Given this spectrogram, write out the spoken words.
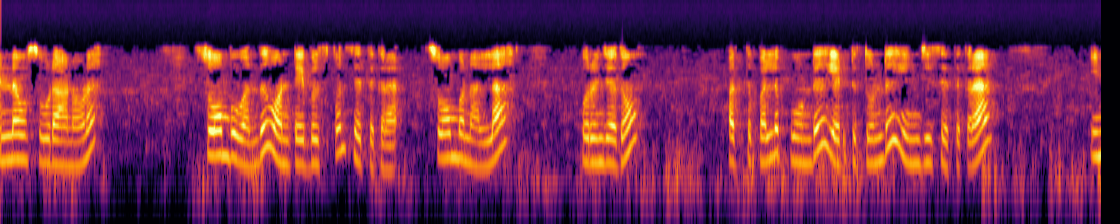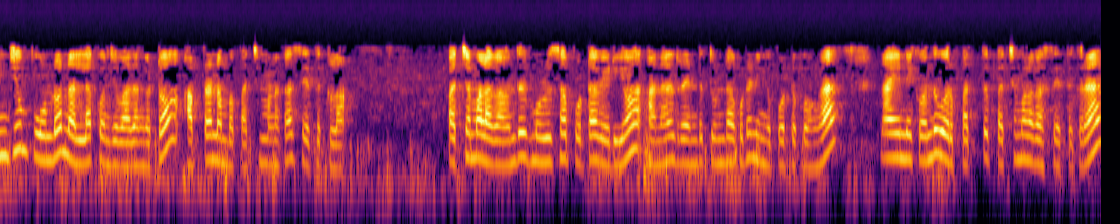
எண்ணெய் சூடானோன்னு சோம்பு வந்து ஒன் டேபிள் ஸ்பூன் சேர்த்துக்கிறேன். சோம்பு நல்லா பொரிஞ்சதும் பத்து பல் பூண்டு எட்டு துண்டு இஞ்சி சேர்த்துக்கிறேன். இஞ்சும் பூண்டும் நல்லா கொஞ்சம் வதங்கட்டும். அப்புறம் நம்ம பச்சை மிளகாய் சேர்த்துக்கலாம். பச்சை மிளகா வந்து முழுசாக போட்டால் வெடியும். அதனால் ரெண்டு துண்டாக கூட நீங்கள் போட்டுக்கோங்க. நான் இன்றைக்கி வந்து ஒரு பத்து பச்சை மிளகா சேர்த்துக்கிறேன்.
